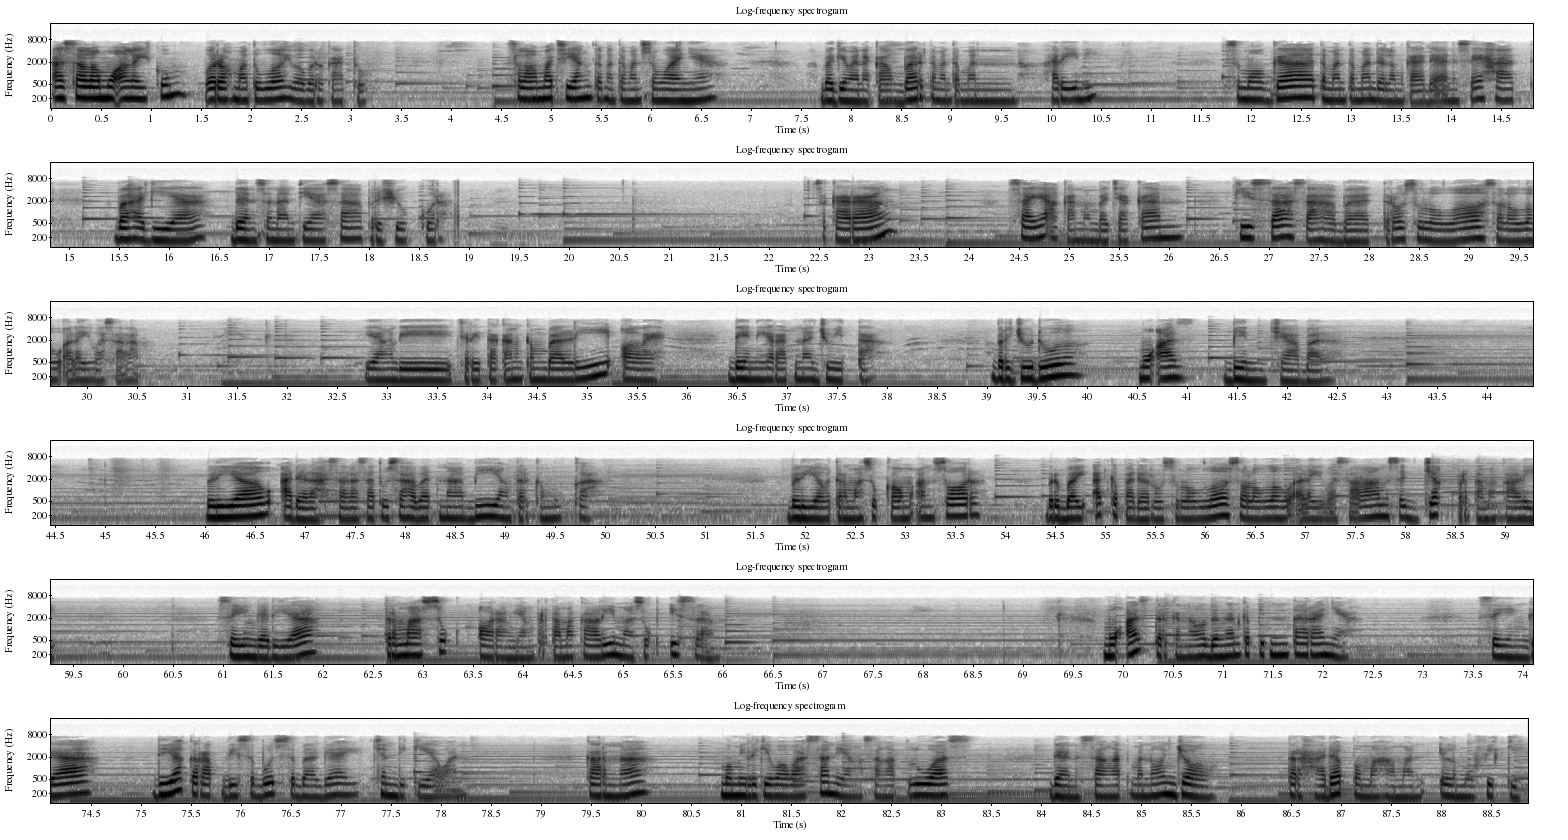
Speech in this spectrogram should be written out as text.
Assalamualaikum warahmatullahi wabarakatuh. Selamat siang teman-teman semuanya. Bagaimana kabar teman-teman hari ini? Semoga teman-teman dalam keadaan sehat, bahagia, dan senantiasa bersyukur. Sekarang saya akan membacakan kisah sahabat Rasulullah Shallallahu Alaihi Wasallam yang diceritakan kembali oleh Deni Ratna Juwita berjudul Muaz bin Jabal. Beliau adalah salah satu sahabat Nabi yang terkemuka. Beliau termasuk kaum Ansor berbaiat kepada Rasulullah Shallallahu Alaihi Wasallam sejak pertama kali, sehingga dia termasuk orang yang pertama kali masuk Islam. Muaz terkenal dengan kepintarannya, sehingga dia kerap disebut sebagai cendikiawan. Karena memiliki wawasan yang sangat luas dan sangat menonjol terhadap pemahaman ilmu fikih.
